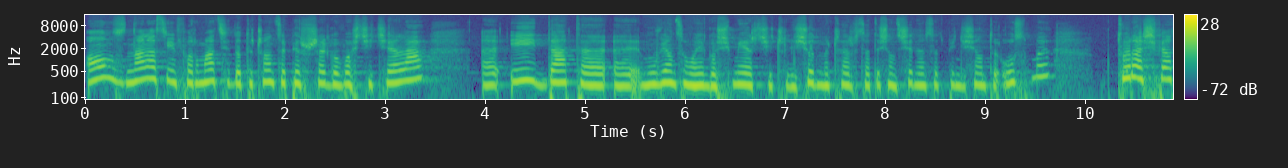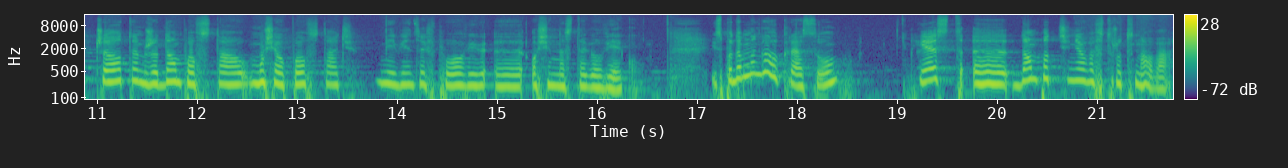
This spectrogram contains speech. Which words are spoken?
On znalazł informacje dotyczące pierwszego właściciela e, i datę e, mówiącą o jego śmierci, czyli 7 czerwca 1758, która świadczy o tym, że dom powstał, musiał powstać mniej więcej w połowie e, XVIII wieku. I z podobnego okresu jest e, dom podcieniowy w Trutnowach.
